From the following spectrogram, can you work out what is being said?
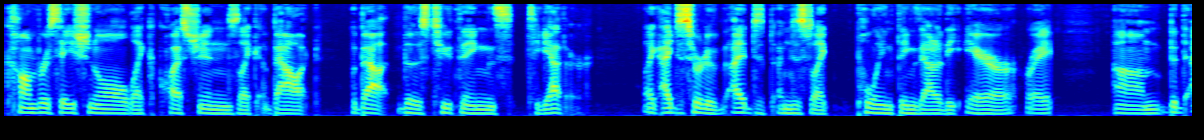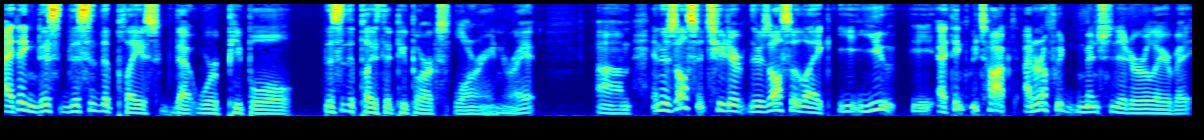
conversational like questions like about about those two things together. Like I just sort of I just I'm just like pulling things out of the air, right? Um, but I think this this is the place that where people this is the place that people are exploring, right? Um, and there's also two. There's also like you, you. I think we talked. I don't know if we mentioned it earlier, but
